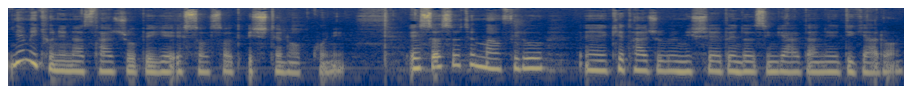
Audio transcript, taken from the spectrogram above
نمی‌تونین از تجربه احساسات اجتناب کنین. احساسات منفی رو که تجربه میشه بندازین گردن دیگران.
